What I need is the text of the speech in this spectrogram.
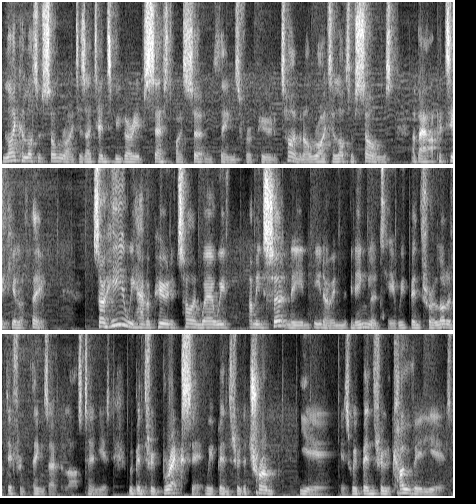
like a lot of songwriters, I tend to be very obsessed by certain things for a period of time, and I'll write a lot of songs about a particular thing. So here we have a period of time where we've I mean, certainly, in, you know, in, in England here, we've been through a lot of different things over the last 10 years. We've been through Brexit, we've been through the Trump years, we've been through the COVID years,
